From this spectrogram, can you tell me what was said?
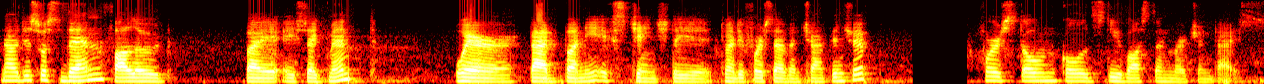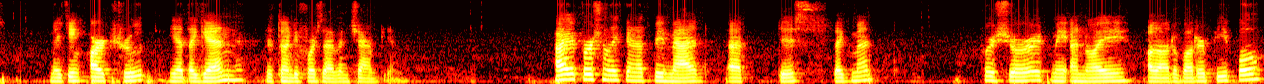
Now, this was then followed by a segment where Bad Bunny exchanged the 24 7 championship for Stone Cold Steve Austin merchandise, making R-Truth yet again the 24/7 champion. I personally cannot be mad at this segment. For sure, it may annoy a lot of other people,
